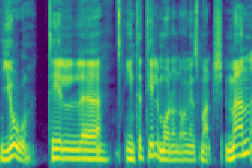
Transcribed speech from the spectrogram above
Jo, till, eh, inte till morgondagens match, men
